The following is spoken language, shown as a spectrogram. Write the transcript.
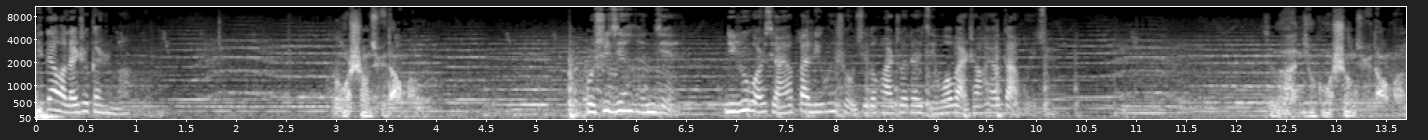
你带我来这干什么？跟我上去一趟吧。我时间很紧，你如果想要办离婚手续的话，抓点紧，我晚上还要赶回去。金兰，你就跟我上去一趟吧。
